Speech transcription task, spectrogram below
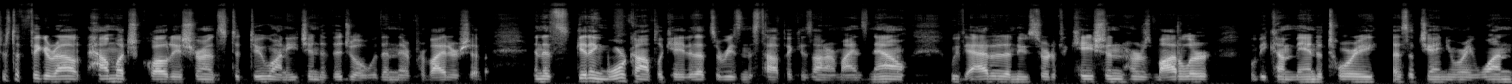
just to figure out how much quality assurance to do on each individual within their providership. And it's getting more complicated. That's the reason this topic is on our minds now. We've added a new certification. HERS Modeler will become mandatory as of January 1,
